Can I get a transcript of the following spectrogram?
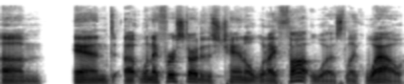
Um, and uh, when I first started this channel, what I thought was like, wow,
